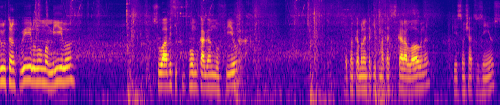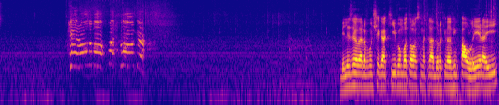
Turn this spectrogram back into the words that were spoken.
Tudo tranquilo no mamilo. Suave tipo pombo cagando no fio. Botar uma câmera lenta aqui pra matar esses caras logo, né? Porque eles são chatozinhos. Beleza, galera, vamos chegar aqui, vamos botar logo essa metralhadora que vai vir pauleira aí.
